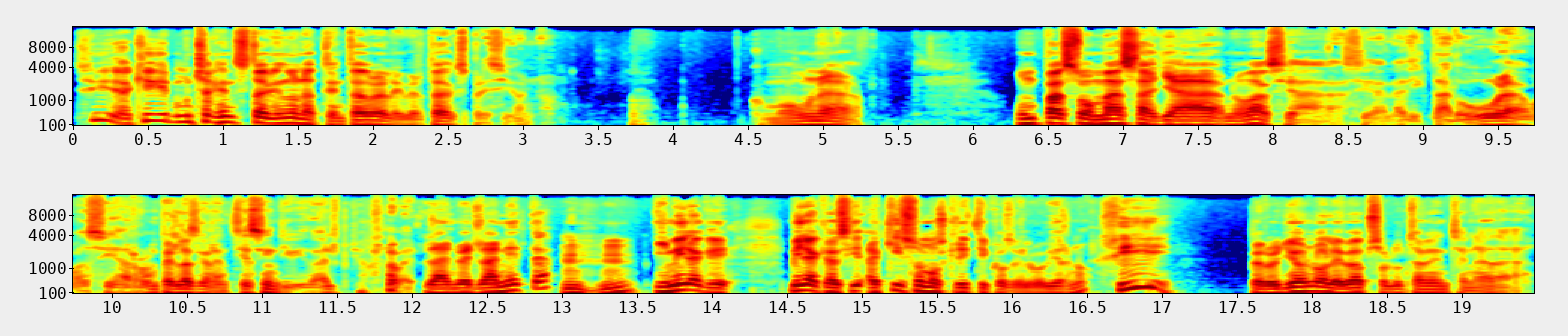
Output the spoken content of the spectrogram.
Sí, aquí mucha gente está viendo un atentado a la libertad de expresión. Como una un paso más allá, ¿no? Hacia, hacia la dictadura o hacia romper las garantías individuales. La, la neta, y mira que, mira que así- aquí somos críticos del gobierno, Sí, pero yo no le veo absolutamente nada,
